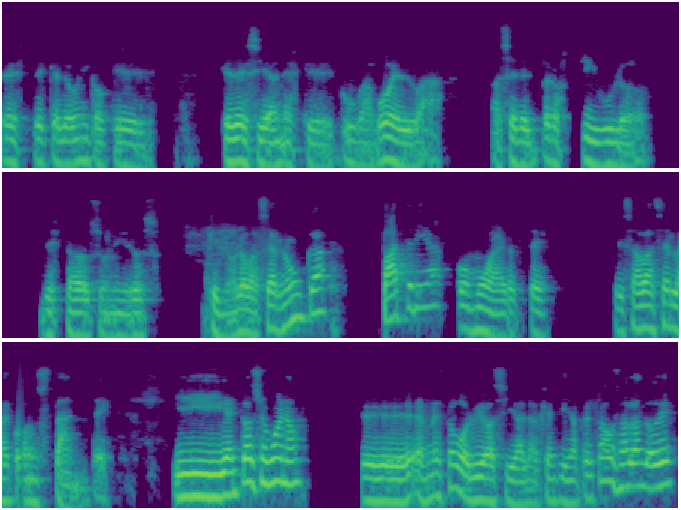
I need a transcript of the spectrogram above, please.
este, que lo único que, que decían es que Cuba vuelva a ser el prostíbulo de Estados Unidos, que no lo va a ser nunca, patria o muerte. Esa va a ser la constante. Y entonces, bueno, eh, Ernesto volvió así a la Argentina, pero estamos hablando de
